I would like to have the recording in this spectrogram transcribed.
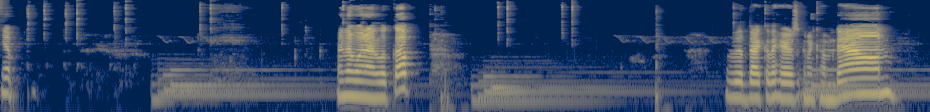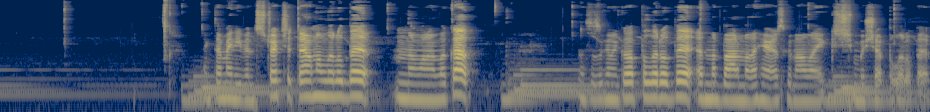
Yep, and then when I look up, the back of the hair is going to come down. I think that might even stretch it down a little bit. And then when I look up, this is going to go up a little bit and the bottom of the hair is going to like smoosh up a little bit.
